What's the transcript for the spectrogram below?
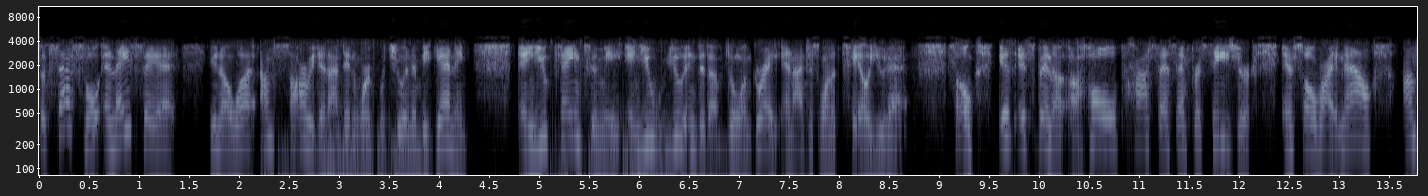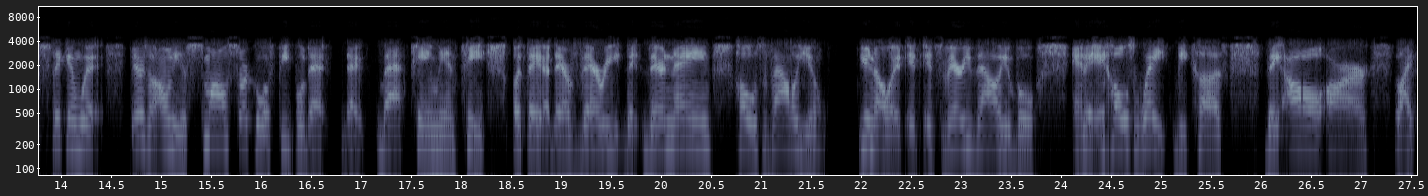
successful and they said you know what? I'm sorry that I didn't work with you in the beginning. And you came to me and you you ended up doing great and I just want to tell you that. So it, it's been a, a whole process and procedure. And so right now I'm sticking with there's only a small circle of people that that back Team NT, but they they're very they, their name holds value you know it, it it's very valuable and it, it holds weight because they all are like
